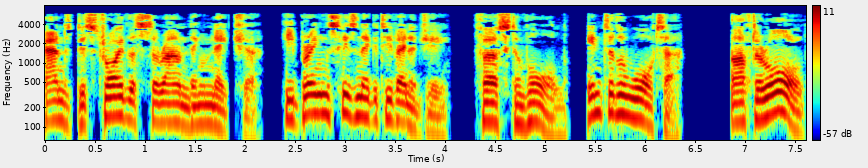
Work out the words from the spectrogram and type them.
and destroy the surrounding nature, he brings his negative energy, first of all, into the water. After all,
